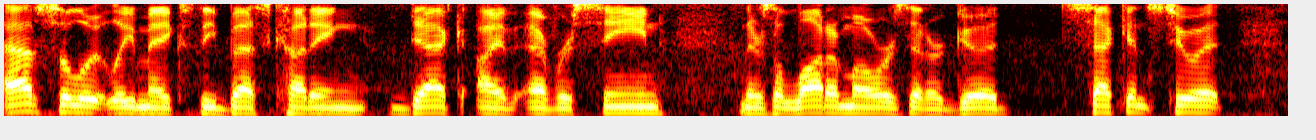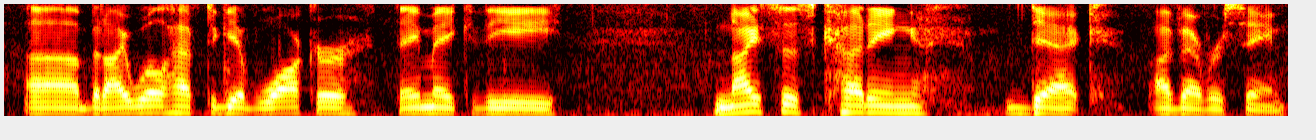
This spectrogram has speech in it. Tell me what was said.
absolutely makes the best cutting deck I've ever seen. There's a lot of mowers that are good seconds to it, uh, but I will have to give Walker, they make the nicest cutting deck I've ever seen.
